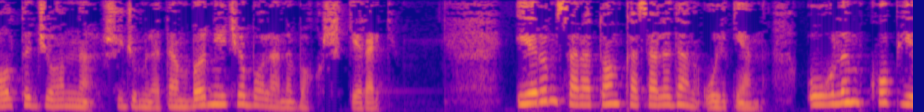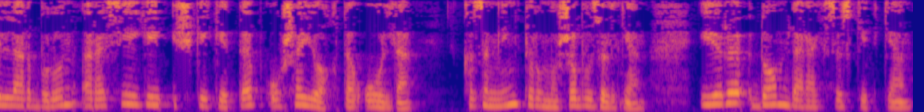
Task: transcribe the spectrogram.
olti jonni shu jumladan bir necha bolani boqishi kerak. Erim saraton kasalidan o'lgan. O'g'lim ko'p yillar burun rossiyaga ishga ketib o'sha yoqda o'ldi. Qizimning turmushi buzilgan eri dom daraksiz ketgan.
